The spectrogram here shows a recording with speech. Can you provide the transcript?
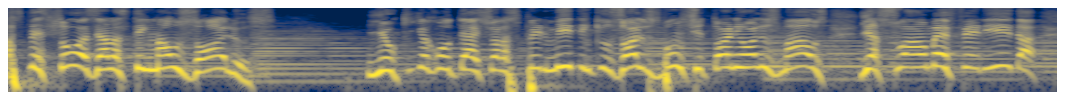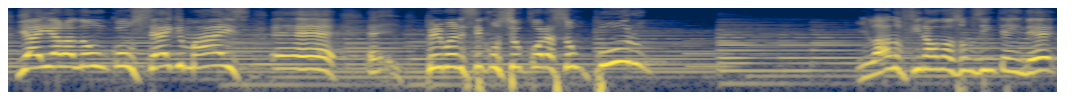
As pessoas elas têm maus olhos, E o que, que acontece? Elas permitem que os olhos bons se tornem olhos maus, e a sua alma é ferida, e aí ela não consegue mais é, é, permanecer com seu coração puro. E lá no final nós vamos entender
